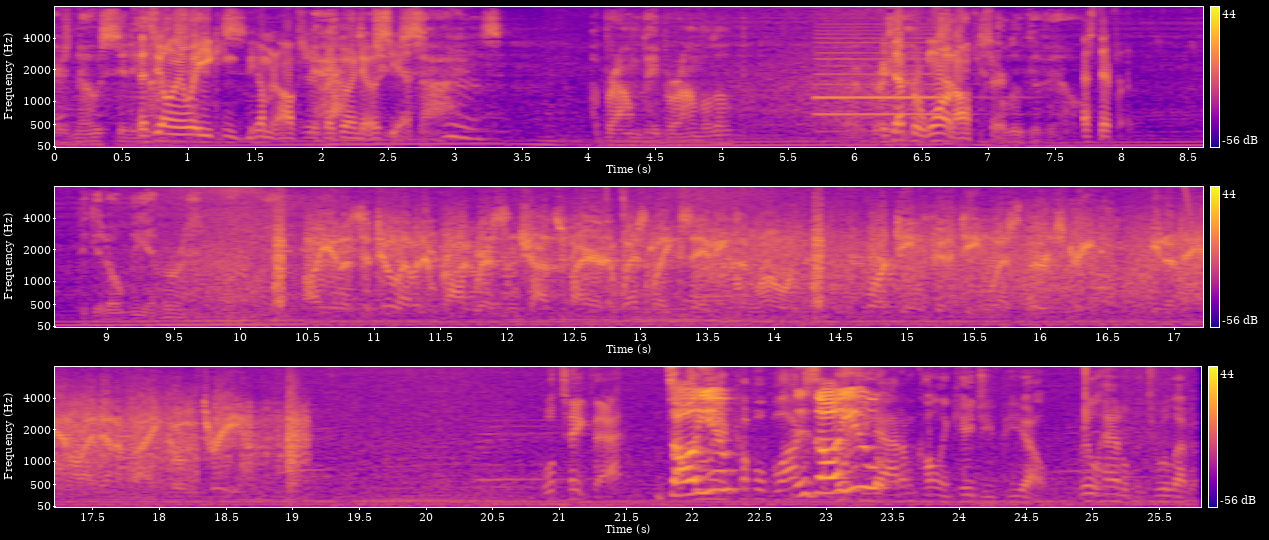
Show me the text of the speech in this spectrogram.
There's no sitting That's the only way you can become an officer is by going to choose OCS. sides. A brown paper envelope. or a gray Except for warrant officer. to That's different. It could only ever end. All units to 211 in progress and shots fired at Westlake Savings and Loan, 1415 West 3rd Street. Unit to handle identify code 3. We'll take that. It's all Only you? A couple blocks This is all you? Adam calling KGPL. We'll handle the 211.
